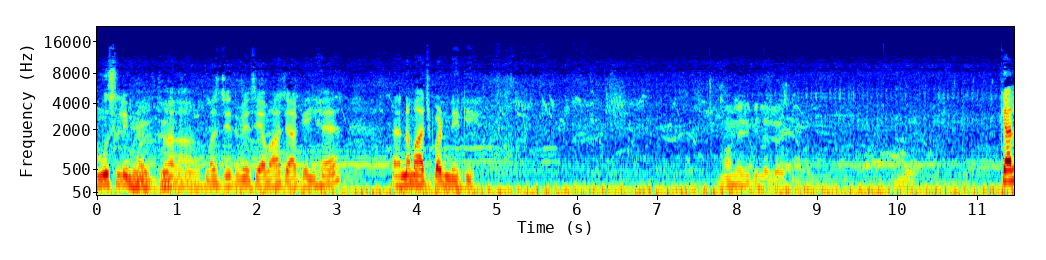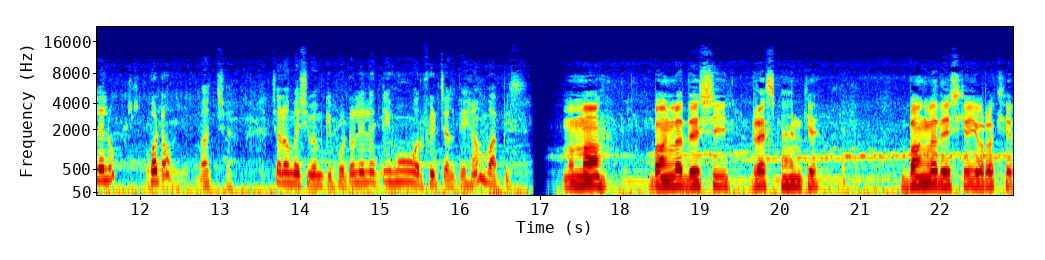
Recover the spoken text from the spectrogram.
मुस्लिम है। मस्जिद। हाँ मस्जिद में से आवाज़ आ गई है। नमाज़ पढ़ने की। मेरी भी ले लो। क्या ले लूँ? फ़ोटो अच्छा। चलो मैं शिवम की फ़ोटो ले लेती हूँ और फिर चलते हैं हम वापिस। मम्मा बांग्लादेशी ड्रेस पहन के बांग्लादेश के यो रखे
